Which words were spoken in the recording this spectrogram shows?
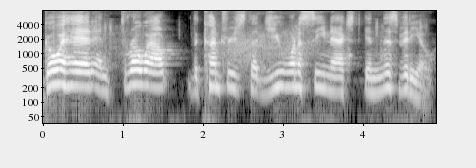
go ahead and throw out the countries that you want to see next in this video.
